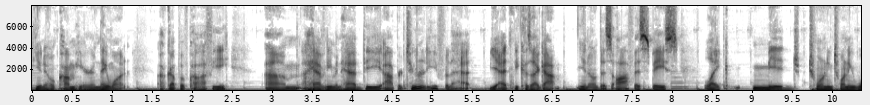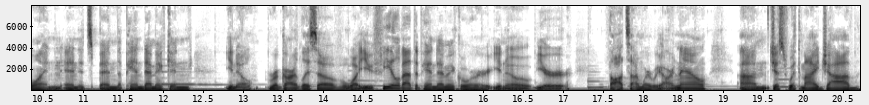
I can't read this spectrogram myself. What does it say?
you know, come here and they want a cup of coffee. Um, I haven't even had the opportunity for that yet because I got, you know, this office space like mid 2021 and it's been the pandemic and, you know, regardless of what you feel about the pandemic or, you know, your thoughts on where we are now, um, just with my job,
